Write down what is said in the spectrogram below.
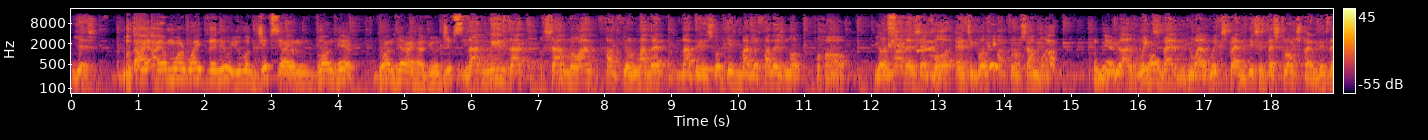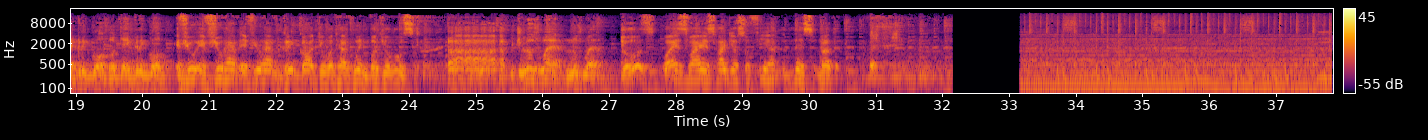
Yes. But I, I am more white than you. You look gypsy. I am blonde hair. Blonde hair I have. You gypsy. That means that someone fucked your mother that is Turkish, but your father is not. Oh, your mother is a whore and she got fucked from someone. You are weak sperm. You are weak sperm. This is the strong sperm. This is the Greek god. Okay, Greek god. If you if you have if you have Greek god, you would have win, but you lose. Lose where? Lose where? you lose. Why is why is Hagia Sophia this? Not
